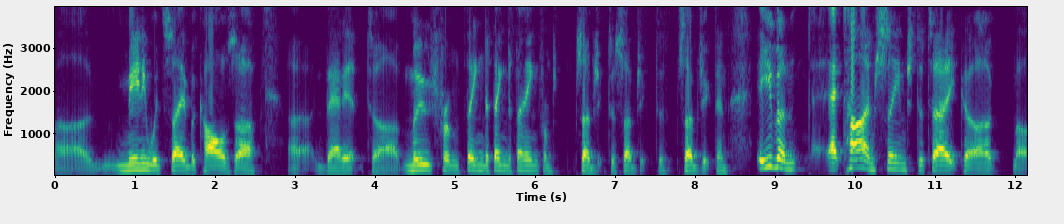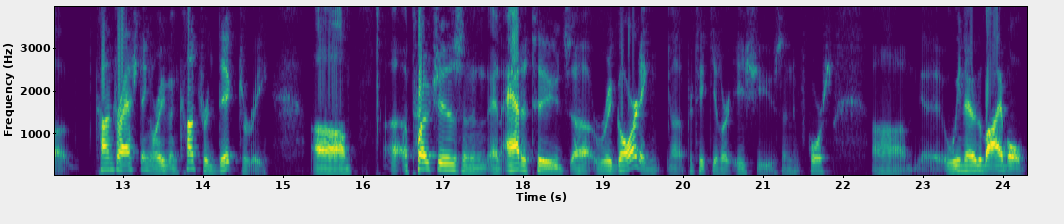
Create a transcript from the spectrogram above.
uh, many would say because uh, uh, that it uh, moves from thing to thing to thing, from subject to subject to subject, and even at times seems to take uh, uh, contrasting or even contradictory um, uh, approaches and, and attitudes uh, regarding uh, particular issues. And of course, um, we know the Bible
